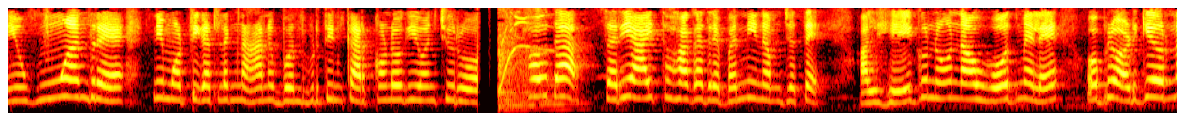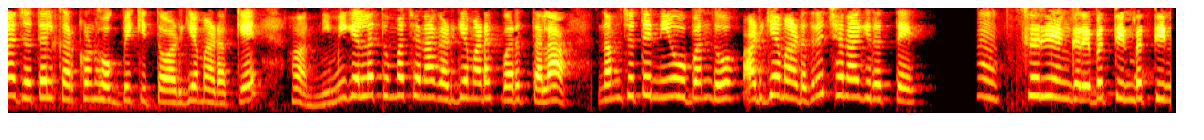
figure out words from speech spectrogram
ನೀವು ಹ್ಞೂ ಅಂದ್ರೆ ನಿಮ್ಮ ಒಟ್ಟಿಗೆ ನಾನು ಬಂದ್ಬಿಡ್ತೀನಿ, ಕರ್ಕೊಂಡೋಗಿ ಒಂಚೂರು. ಹೌದಾ? ಸರಿ ಆಯ್ತು, ಹಾಗಾದ್ರೆ ಬನ್ನಿ ನಮ್ ಜೊತೆ. ಅಲ್ಲಿ ಹೇಗೂ ನಾವು ಹೋದ್ಮೇಲೆ ಒಬ್ರು ಅಡಿಗೆಯವ್ರನ್ನ ಜೊತೆಲಿ ಕರ್ಕೊಂಡು ಹೋಗ್ಬೇಕಿತ್ತು ಅಡಿಗೆ ಮಾಡಕ್ಕೆ. ನಿಮಗೆಲ್ಲ ತುಂಬಾ ಚೆನ್ನಾಗಿ ಅಡಿಗೆ ಮಾಡಕ್ ಬರುತ್ತಲ್ಲ? ನಮ್ ಜೊತೆ ನೀವು ಬಂದು ಅಡಿಗೆ ಮಾಡಿದ್ರೆ ಚೆನ್ನಾಗಿರುತ್ತೆ. ಹ್ಮ್, ಸರಿ ಹಂಗಾರೆ, ಬತ್ತೀನಿ ಬತ್ತೀನಿ.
